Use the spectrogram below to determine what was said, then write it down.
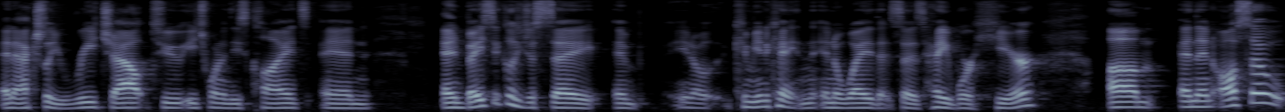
and actually reach out to each one of these clients and and basically just say and you know communicate in, in a way that says hey we're here um, and then also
